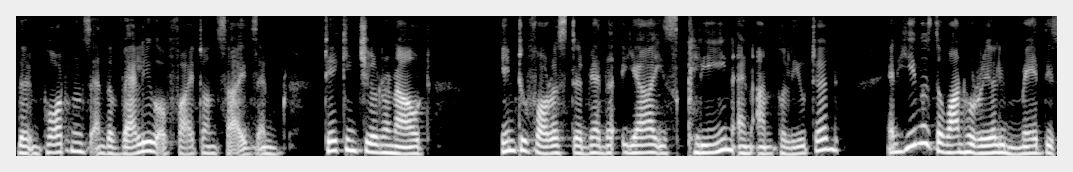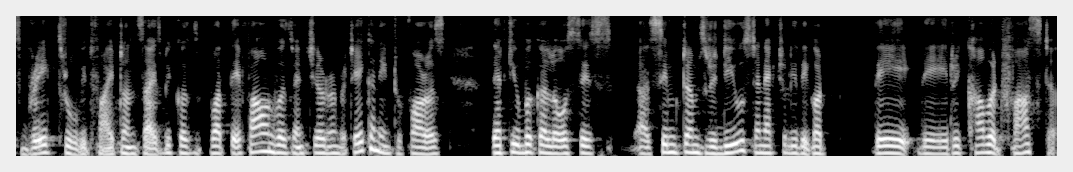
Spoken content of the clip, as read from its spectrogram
the importance and the value of phytoncides and taking children out into forested where the air is clean and unpolluted and he was the one who really made this breakthrough with phytoncides because what they found was when children were taken into forest, their tuberculosis uh, symptoms reduced, and actually they got they they recovered faster.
